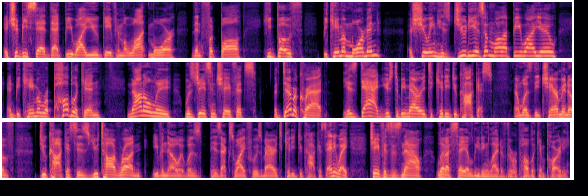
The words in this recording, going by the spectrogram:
It should be said that BYU gave him a lot more than football. He both became a Mormon, eschewing his Judaism while at BYU, and became a Republican. Not only was Jason Chaffetz a Democrat, his dad used to be married to Kitty Dukakis and was the chairman of Dukakis's Utah run, even though it was his ex-wife who was married to Kitty Dukakis. Anyway, Chaffetz is now, let us say, a leading light of the Republican Party,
